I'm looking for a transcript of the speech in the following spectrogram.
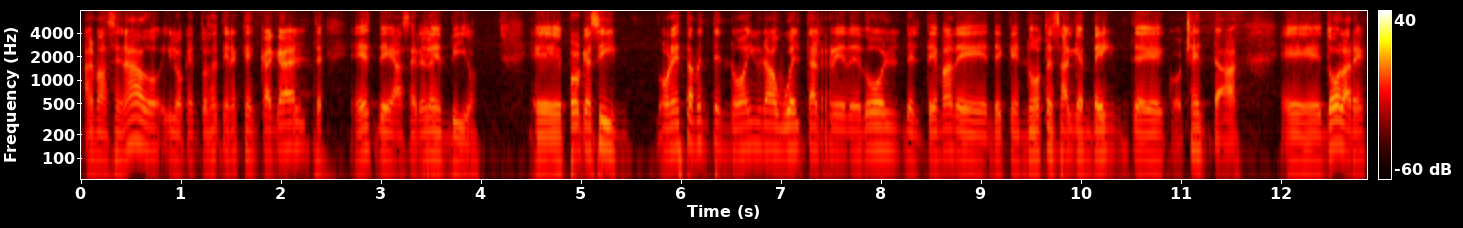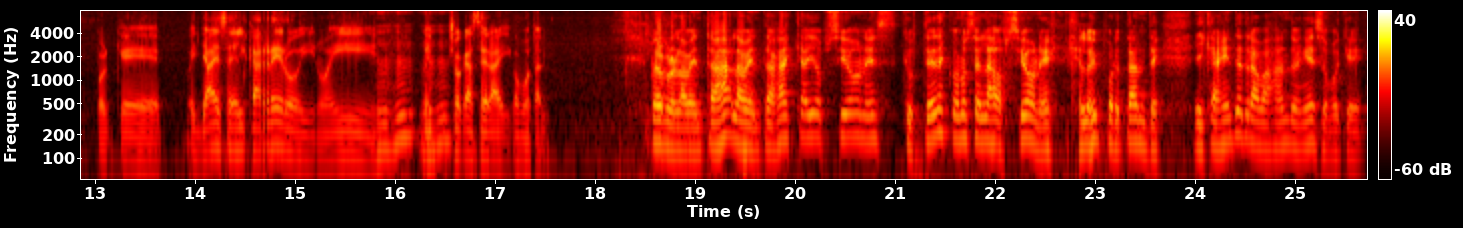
almacenado y lo que entonces tienes que encargarte es de hacer el envío. Eh, porque sí, honestamente no hay una vuelta alrededor del tema de, que no te salgan 20, 80 eh, dólares, porque pues ya ese es el carrero y no hay, mucho que hacer ahí como tal. Pero, pero la ventaja, la ventaja es que hay opciones, que ustedes conocen las opciones, que es lo importante, y que hay gente trabajando en eso, porque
